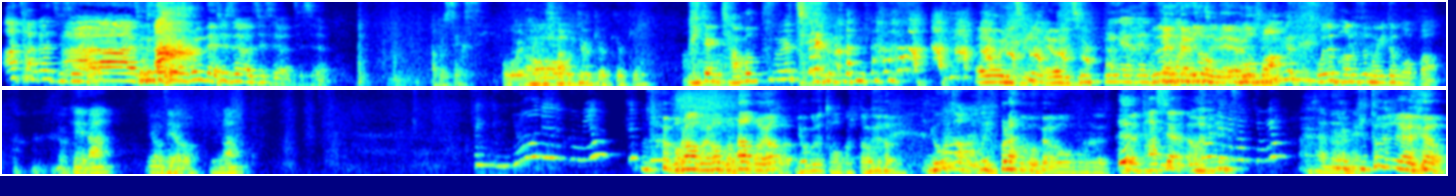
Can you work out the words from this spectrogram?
아 잠깐 주세요. 아 뭔데 뭔데? 주세요 주세요 주세요. 나도 섹시. 오, 오 오케이 오케이 오케이 오케이. 그냥 잠옷 풀지. 에어리즘 에어리즘. 이게 약간 오늘 에어리즘, 방송 에어리즘. 못 봐. 오늘 방송 모니터 못 봐. 오케이 나 여보세요. 나. 생기면 뭐라고요? 뭐라고요? 요구르트 먹고 싶다고요? 요거도 먹고. 뭐라고요? 요구르. 이건 다시 한. 비터주려요.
